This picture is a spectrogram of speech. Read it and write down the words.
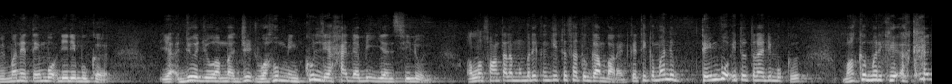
Di mana tembok dia dibuka. Ya'juj wa Ma'juj wa hum min kulli hadabin silun. Allah SWT memberikan kita satu gambaran ketika mana tembok itu telah dibuka maka mereka akan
